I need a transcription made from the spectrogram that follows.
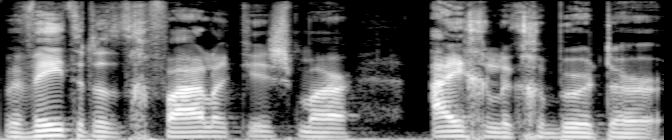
we weten dat het gevaarlijk is, maar eigenlijk gebeurt er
